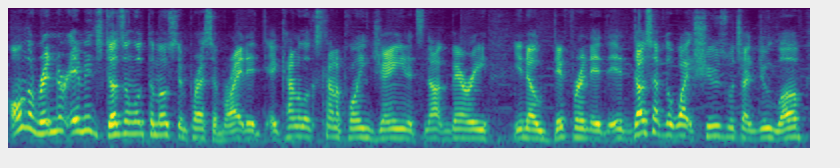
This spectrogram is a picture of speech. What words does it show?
on the render image, doesn't look the most impressive, right? It, it kind of looks kind of plain Jane. It's not very, you know, different. It, it does have the white shoes, which I do love,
